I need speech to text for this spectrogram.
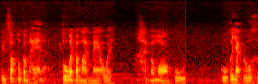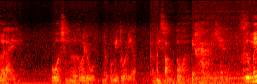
เป็นซอกตรงกำแพงอะ ตัวมันประมาณแมวเว้ยหันมามองกู กูก็อยากรู้ว่าคืออะไร กูก็ชะเง้อเข้าไปดูนึกว่ามีตัวเดียว มันมีสองตัวไม่ขาไม่แขนคือไม่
